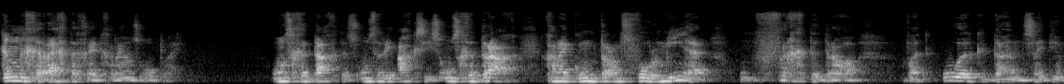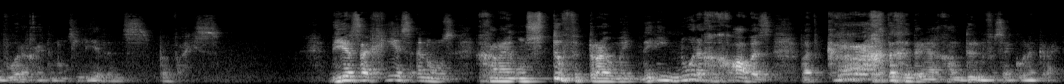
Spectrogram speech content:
in geregtigheid gaan hy ons oplei ons gedagtes, ons reaksies, ons gedrag gaan hy kom transformeer om vrug te dra wat ook dan sy teenwoordigheid in ons lewens bewys. Deur sy gees in ons gaan hy ons toevertrou met net die nodige gawes wat kragtige dinge gaan doen vir sy koninkryk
